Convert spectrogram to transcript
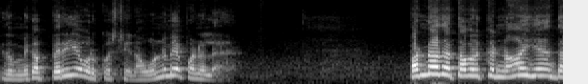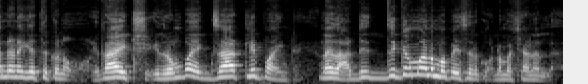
இது மிகப்பெரிய ஒரு கொஸ்டின் நான் ஒன்றுமே பண்ணலை. பண்ணாத தவறுக்கு நான் ஏன் தண்டனை ஏற்றுக்கணும் ரைட் இது ரொம்ப எக்ஸாக்ட்லி பாயிண்ட் ஏன்னா இது அதிகமாக நம்ம பேசியிருக்கோம் நம்ம சேனலில்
